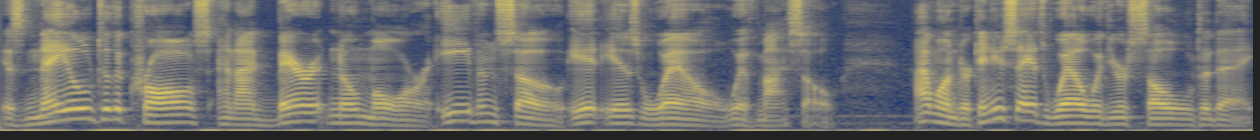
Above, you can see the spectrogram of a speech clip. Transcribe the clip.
is nailed to the cross, and I bear it no more. Even so, it is well with my soul. I wonder, can you say it's well with your soul today?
